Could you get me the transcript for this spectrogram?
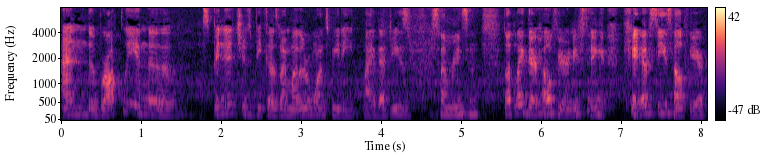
And the broccoli and the spinach is because my mother wants me to eat my veggies for some reason. Not like they're healthy or anything. KFC is healthier.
